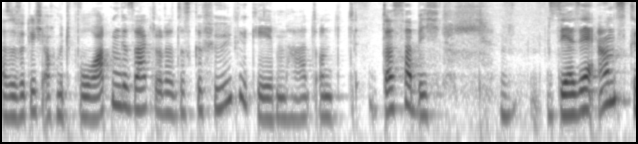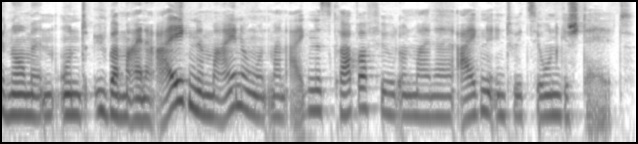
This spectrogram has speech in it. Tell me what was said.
Also wirklich auch mit Worten gesagt oder das Gefühl gegeben hat. Und das habe ich sehr, sehr ernst genommen und über meine eigene Meinung und mein eigenes Körperfühl und meine eigene Intuition gestellt.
